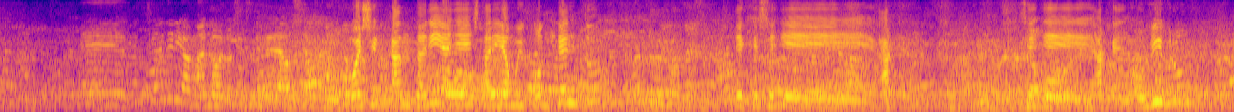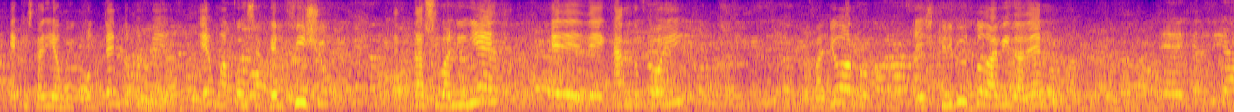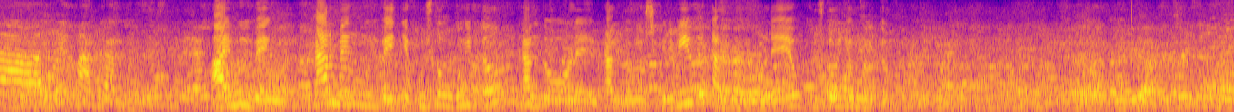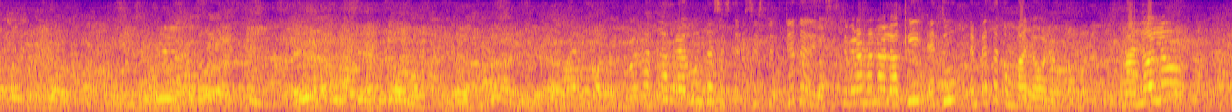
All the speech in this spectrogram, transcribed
Eh, que diría Manolo se estivera o seu? Pois encantaría, estaría moi contento de que se lle, a, se lle a, o libro é que estaría moi contento porque é unha cousa que el fixo da súa niñez e de, de cando foi maior, escribiu toda a vida dele. Eh, que diría a tua irmá, Carmen? Ai, moi ben. Carmen, moi ben, lle gustou moito cando, le, cando o escribiu e cando o leu, gustoulle moito. La pregunta es, este, es este, yo te digo, si estuviera Manolo aquí, eh, tú empieza con Manolo. Manolo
